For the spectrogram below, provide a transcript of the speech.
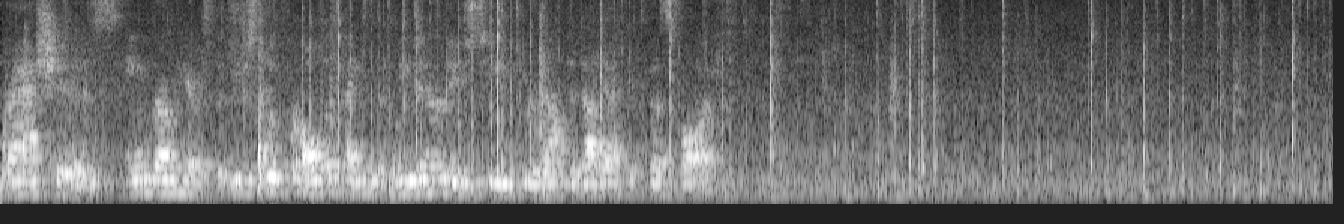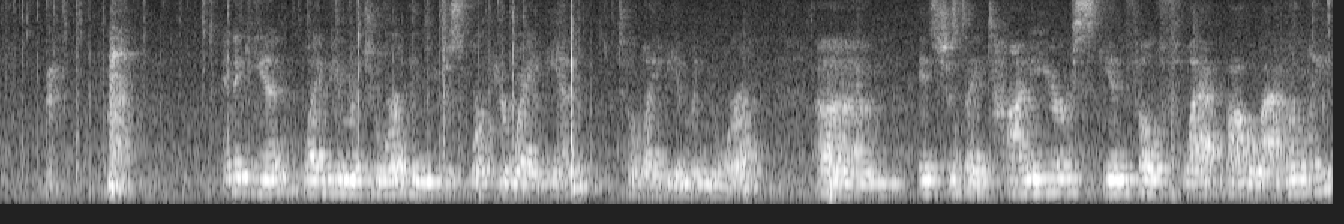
rashes, ingrown hairs, but you just look for all the things that we've introduced to you throughout the didactic thus far. And again, labia majora, then you just work your way in to labia minora. Um, it's just a tinier skin fold flat bilaterally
